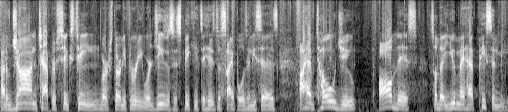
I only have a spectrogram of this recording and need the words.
out of John chapter 16, verse 33, where Jesus is speaking to his disciples and he says, I have told you all this so that you may have peace in me,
